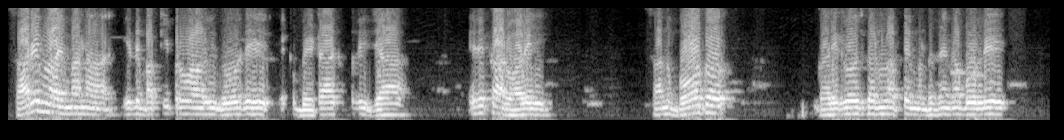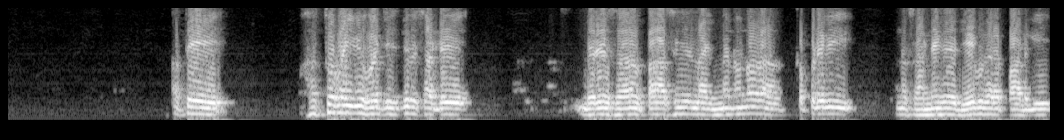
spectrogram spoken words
ਸਾਰੇ ਮੁਲਾਜ਼ਮਾਂ ਨਾਲ, ਇਹਦੇ ਬਾਕੀ ਪਰਿਵਾਰ ਵੀ ਦੋ ਦੇ, ਇੱਕ ਬੇਟਾ, ਇੱਕ ਭਤੀਜਾ, ਇਹਦੇ ਘਰ ਵਾਲੀ ਸਾਨੂੰ ਬਹੁਤ ਗਾਲੀ ਗਲੋਚ ਕਰਨ ਲੱਗ ਪਏ, ਮੰਦਰ ਸਿੰਘਾਂ ਬੋਲੇ। ਅਤੇ ਹੱਥੋਂ-ਪਾਈ ਵੀ ਹੋਈ, ਜਿਸ ਦੇ ਵਿੱਚ ਸਾਡੇ ਮੇਰੇ ਸਰ ਅਵਤਾਰ ਸਿੰਘ ਲਾਈਨਮੈਨ, ਉਹਨਾਂ ਦਾ ਕੱਪੜੇ ਵੀ ਨਸਾਨੇ ਗਏ, ਜੇਬ ਵਗੈਰਾ ਪਾੜ ਗਈ।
